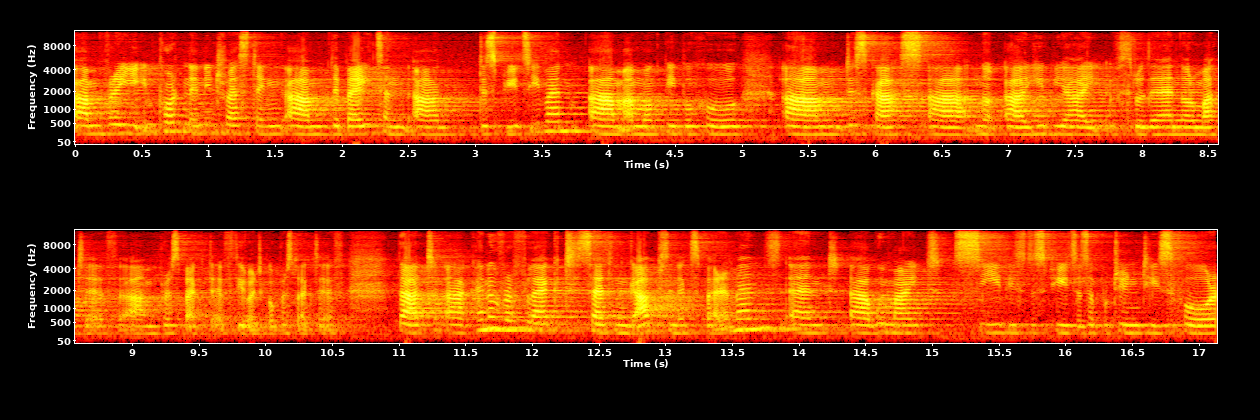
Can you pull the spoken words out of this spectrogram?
um, very important and interesting um, debates and uh, disputes even um, among people who um, discuss uh, uh, UBI through the normative perspective, theoretical perspective, that uh, kind of reflect certain gaps in experiments, and uh, we might see these disputes as opportunities for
